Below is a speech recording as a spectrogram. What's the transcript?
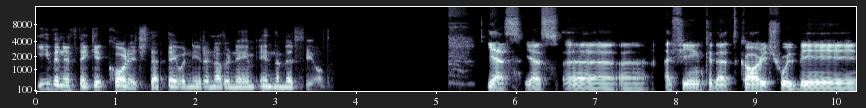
even if they get Coric, that they would need another name in the midfield? Yes, yes. Uh, uh, I think that Coric will be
